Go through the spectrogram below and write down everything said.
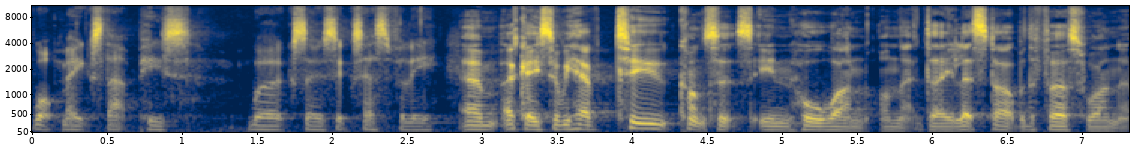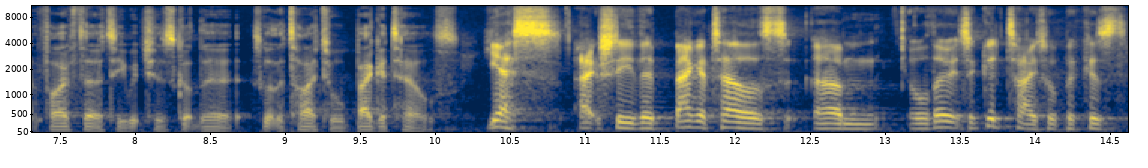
what makes that piece work so successfully. Um, okay, so we have two concerts in Hall One on that day. Let's start with the first one at five thirty, which has got the it's got the title Bagatelles. Yes, actually, the Bagatelles. Um, although it's a good title because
